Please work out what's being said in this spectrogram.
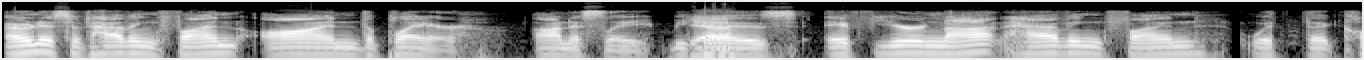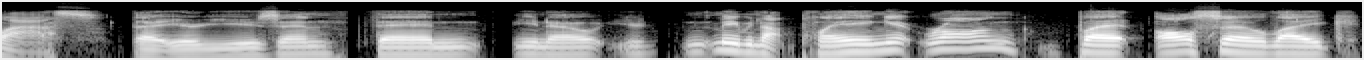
onus of having fun on the player, honestly, because if you're not having fun with the class that you're using, then you know you're maybe not playing it wrong. But also, like,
